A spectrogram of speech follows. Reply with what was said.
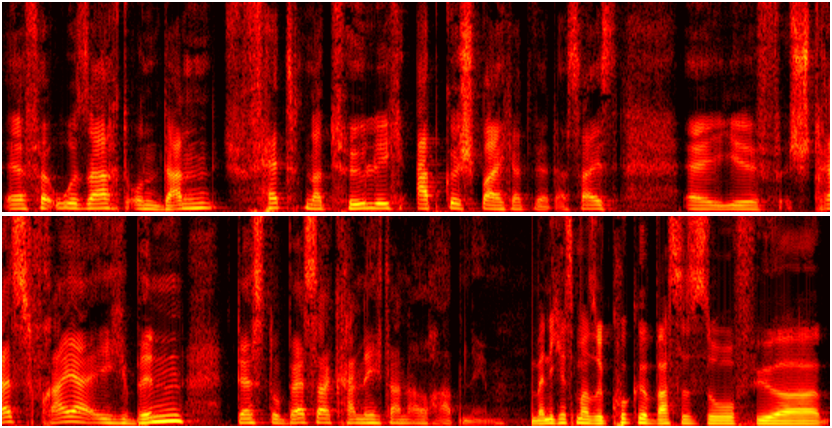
äh, verursacht und dann Fett natürlich abgespeichert wird. Das heißt, äh, je stressfreier ich bin, desto besser kann ich dann auch abnehmen. Wenn ich jetzt mal so gucke, was ist so für,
